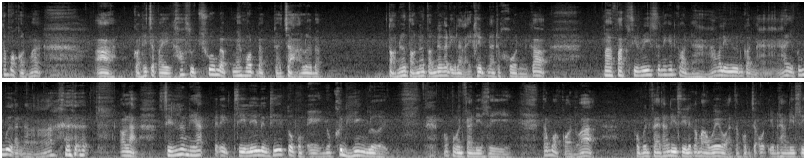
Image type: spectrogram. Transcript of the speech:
ต้องบอกก่อนว่า อ่า ก่อนที่จะไปเข้าสู่ช่วงแบบแม่มดแบบจ๋าๆเลยแบบ ต่อเนื่องต่อเนื่องต่อเนื่องกันอีกหลาย ๆ คลิปนะทุกคนก็มาฟังซีรีส์นี้กันก่อนนะมารีวิวก่อนนะอย่าเพิ่งเบื่อกันนะ เอาล่ะ ซีรีส์เรื่องนี้เป็นอีกซีรีส์หนึ่งที่ตัวผมเองยกขึ้นหิ่งเลย เพราะผมเป็นแฟนดีซีต้องบอกก่อนว่า ผมเป็นแฟนทั้งดีซีแล้วก็มาเวลอะแต่ผมจะอดเอียงไปทางดีซี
